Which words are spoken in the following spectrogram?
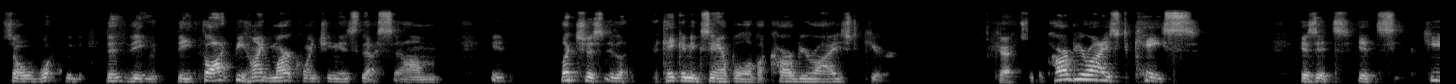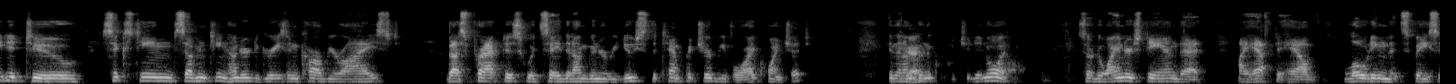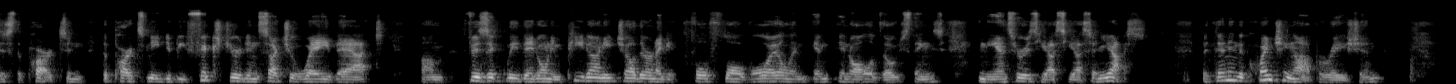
So what the, the, the thought behind mar quenching is this. Um, it, let's just take an example of a carburized gear. Okay. So the carburized case is it's it's heated to 16, 1700 degrees and carburized. Best practice would say that I'm going to reduce the temperature before I quench it, and then okay. I'm going to quench it in oil. So, do I understand that I have to have loading that spaces the parts, and the parts need to be fixtured in such a way that um, physically they don't impede on each other and I get full flow of oil and, and, and all of those things? And the answer is yes, yes, and yes. But then in the quenching operation,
